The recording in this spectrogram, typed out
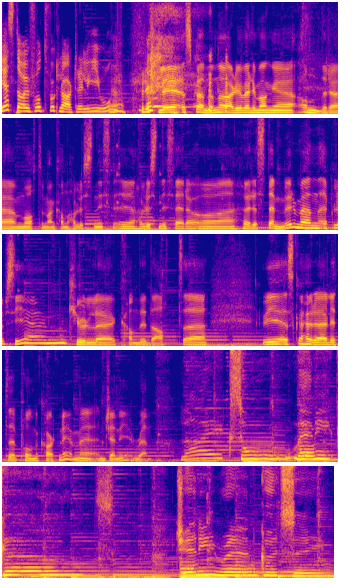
Yes, da har vi fått forklart religion. Fryktelig spennende. Nå er det jo veldig mange andre måter man kan hallusinis hallusinisere og høre stemmer, men epilepsi er en kul eh, kandidat. Eh, Vi skal høre litt Paul McCartney med Jenny Wren. Like so many girls, Jenny Wren could sing.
